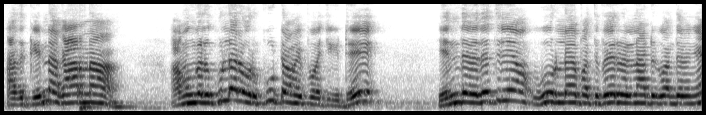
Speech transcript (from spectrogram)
அதுக்கு என்ன காரணம்? அவங்களுக்குள்ளார ஒரு கூட்டமைப்பை வச்சுக்கிட்டு எந்த விதத்துலேயும் ஊரில் பத்து பேர் வெளிநாட்டுக்கு வந்தவங்க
